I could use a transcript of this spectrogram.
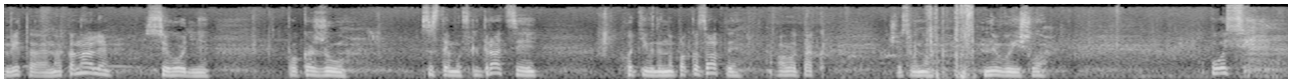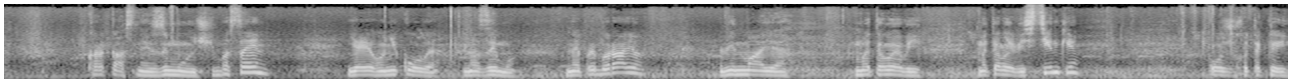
Вітаю на каналі. Сьогодні покажу систему фільтрації. Хотів давно показати, але так щось воно не вийшло. Ось каркасний зимуючий басейн. Я його ніколи на зиму не прибираю. Він має металеві, металеві стінки. Кожух отакий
